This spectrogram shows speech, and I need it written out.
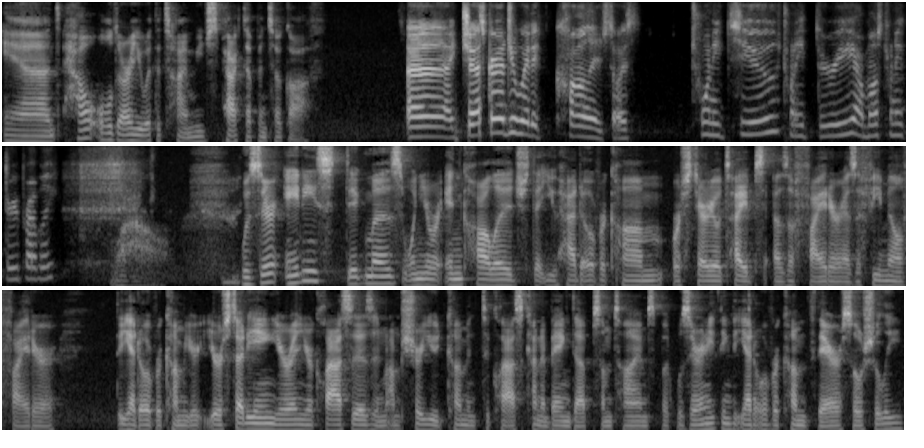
and how old are you at the time? You just packed up and took off. Uh, I just graduated college, so I was 22, 23, almost 23 probably. Wow. Was there any stigmas when you were in college that you had to overcome, or stereotypes as a fighter, as a female fighter, that you had to overcome? You're, you're studying, you're in your classes, and I'm sure you'd come into class kind of banged up sometimes. But was there anything that you had to overcome there socially?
